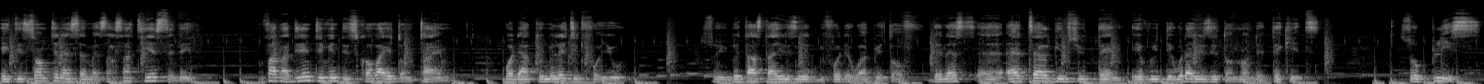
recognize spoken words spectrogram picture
80 something SMS as at yesterday. In fact, I didn't even discover it on time, but they accumulate it for you. So you better start using it before they wipe it off. The next uh, Airtel gives you 10 every day, whether you use it or not, they take it. So please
